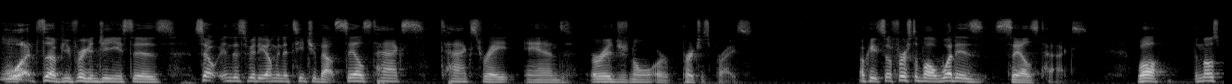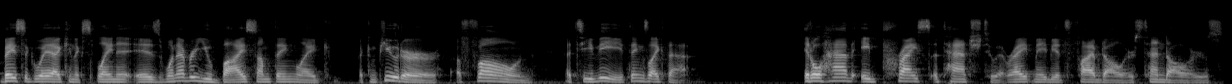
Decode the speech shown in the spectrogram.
What's up, you friggin' geniuses? So in this video, I'm gonna teach you about sales tax, tax rate, and original or purchase price. Okay, so first of all, what is sales tax? Well, the most basic way I can explain it is whenever you buy something like a computer, a phone, a TV, things like that, it'll have a price attached to it, right? Maybe it's $5, $10,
